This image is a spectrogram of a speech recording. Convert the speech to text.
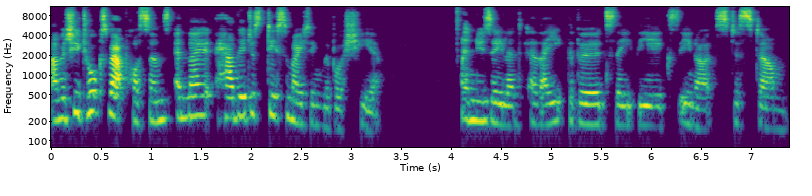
Um, and she talks about possums and they how they're just decimating the bush here in New Zealand. Uh, they eat the birds, they eat the eggs. You know, it's just um,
